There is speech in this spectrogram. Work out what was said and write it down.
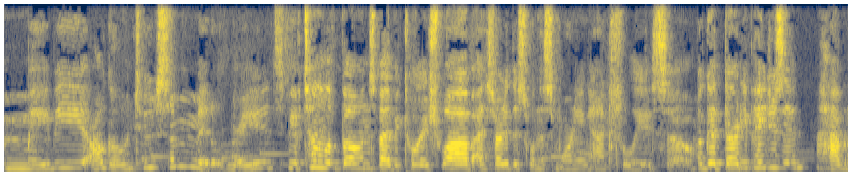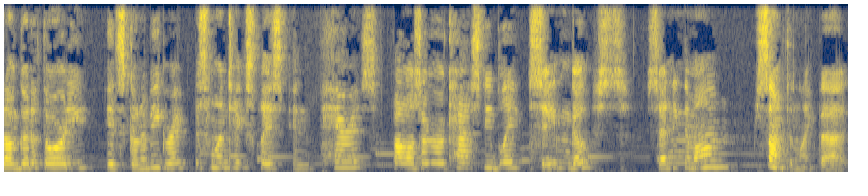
maybe I'll go into some middle grades. We have Tunnel of Bones by Victoria Schwab. I started this one this morning, actually, so a good 30 pages in. I have it on good authority. It's gonna be great. This one takes place in Paris, follows our girl Cassidy Blake, saving ghosts, sending them on, something like that.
